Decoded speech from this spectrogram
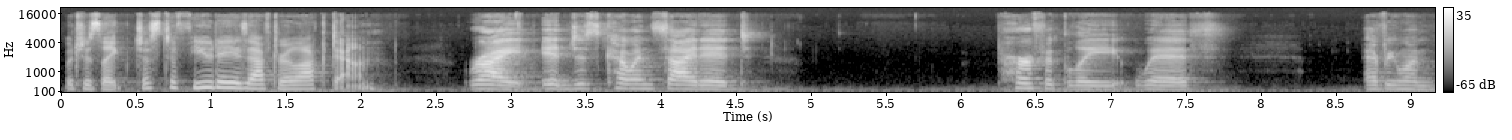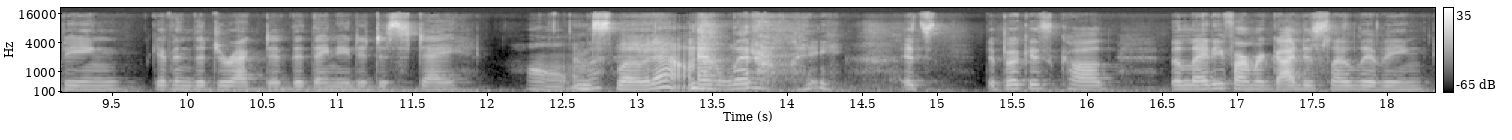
which is like just a few days after lockdown. Right. It just coincided perfectly with everyone being given the directive that they needed to stay home. And slow down. And literally, it's the book is called The Lady Farmer Guide to Slow Living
